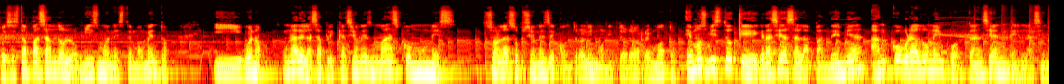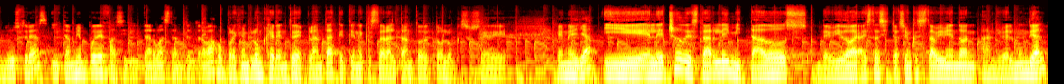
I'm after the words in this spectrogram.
pues está pasando lo mismo en este momento. Y bueno, una de las aplicaciones más comunes son las opciones de control y monitoreo remoto. Hemos visto que gracias a la pandemia han cobrado una importancia en, las industrias y también puede facilitar bastante el trabajo. Por ejemplo, un gerente de planta que tiene que estar al tanto de todo lo que sucede en ella y el hecho de estar limitados debido a esta situación que se está viviendo a nivel mundial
